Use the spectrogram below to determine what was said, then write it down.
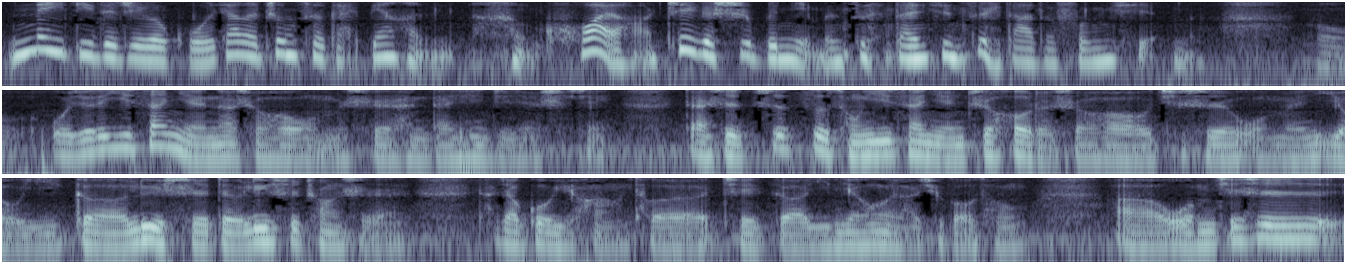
内地的这个国家的政策改变很很快哈，这个是不是你们最担心最大的风险呢？哦，我觉得一三年的时候我们是很担心这件事情，但是自自从一三年之后的时候，其实我们有一个律师对律师创始人，他叫郭宇航，和这个银监会来去沟通。啊，我们其实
